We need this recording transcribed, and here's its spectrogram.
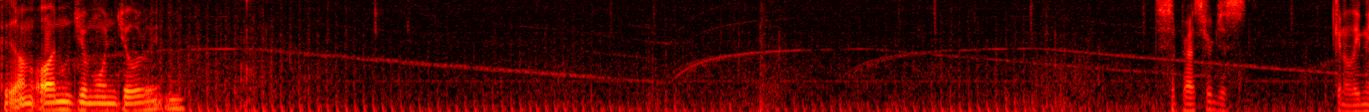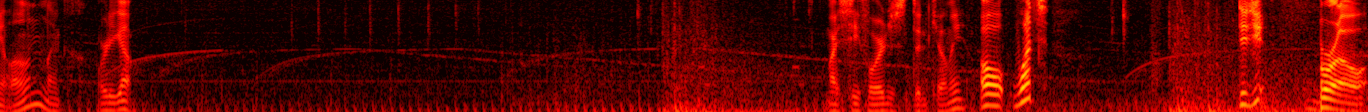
Cause I'm on Jumonjo right now. Suppressor just gonna leave me alone? Like, where do you go? My C4 just didn't kill me? Oh, what? Did you... Bro.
